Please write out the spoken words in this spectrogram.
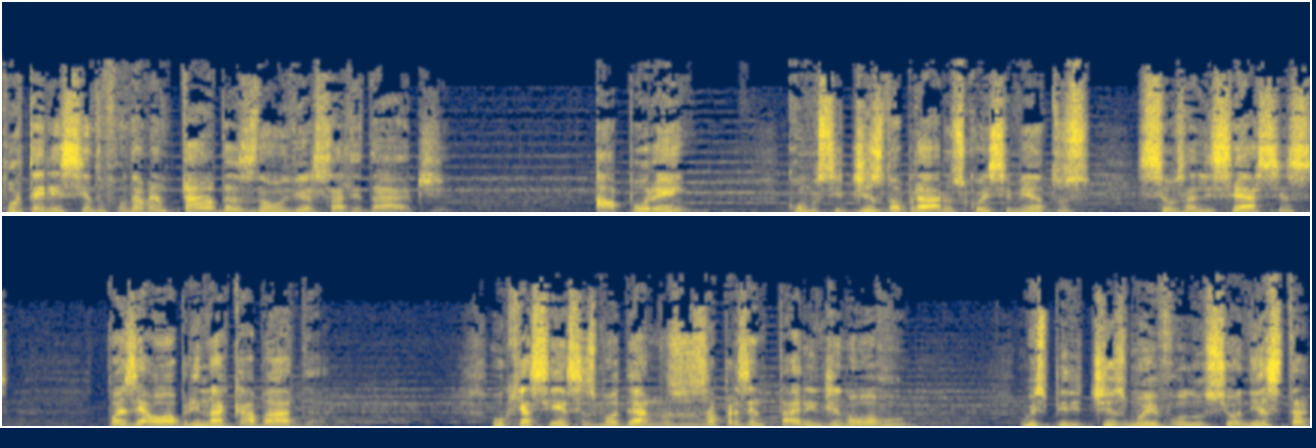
por terem sido fundamentadas na universalidade. Há, porém, como se desdobrar os conhecimentos, seus alicerces, pois é obra inacabada. O que as ciências modernas nos apresentarem de novo, o Espiritismo evolucionista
